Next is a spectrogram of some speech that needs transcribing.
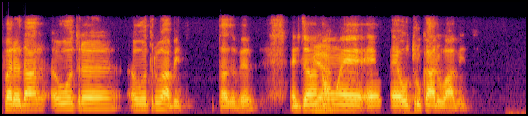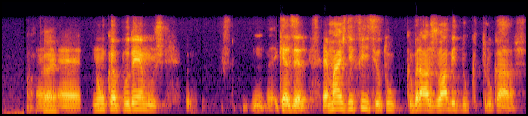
para dar a, outra, a outro hábito. Estás a ver? Então yeah. é, é, é, o trocar o hábito. Okay. É, é, nunca podemos. Quer dizer, é mais difícil tu quebrares o hábito do que trocares.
